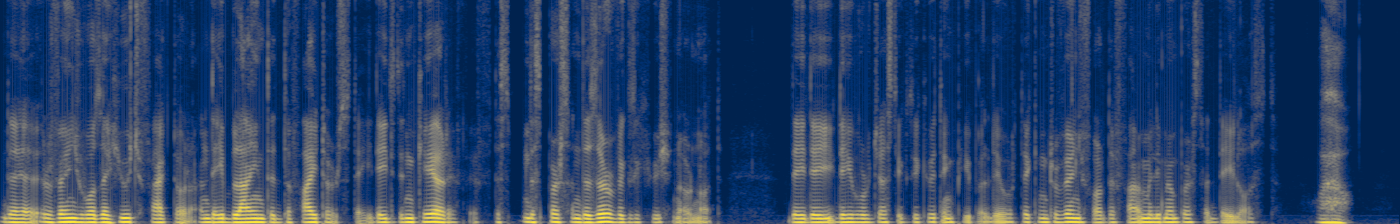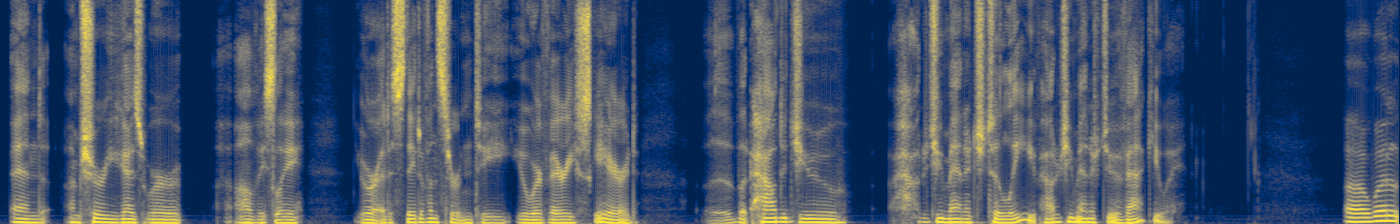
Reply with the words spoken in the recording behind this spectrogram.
the revenge was a huge factor. And they blinded the fighters. They they didn't care if, if this this person deserved execution or not. They, they they were just executing people. They were taking revenge for the family members that they lost. Wow. And I'm sure you guys were obviously you were at a state of uncertainty. You were very scared. Uh, but how did you how did you manage to leave? How did you manage to evacuate? Uh, well,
